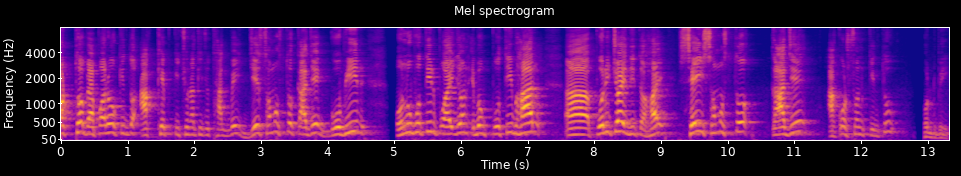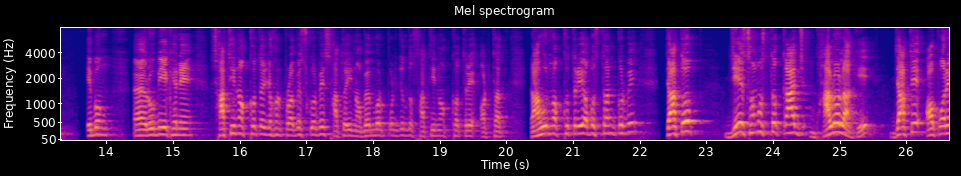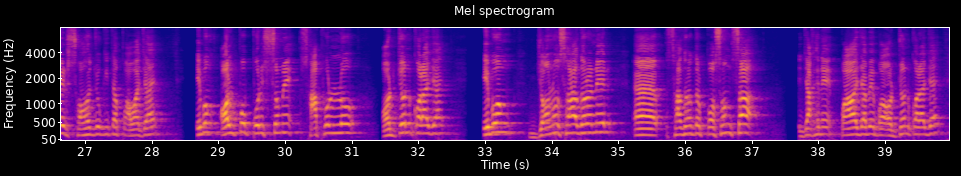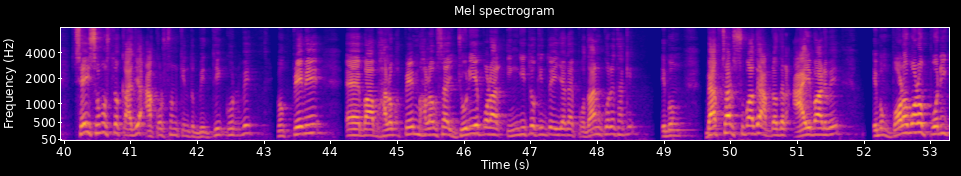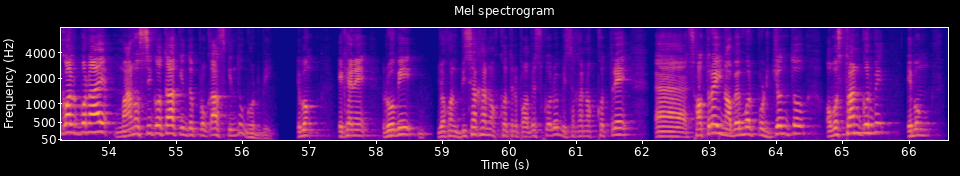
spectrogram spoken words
অর্থ ব্যাপারেও কিন্তু আক্ষেপ কিছু না কিছু থাকবেই। যে সমস্ত কাজে গভীর অনুভূতির প্রয়োজন এবং প্রতিভার পরিচয় দিতে হয়, সেই সমস্ত কাজে আকর্ষণ কিন্তু ঘটবেই। এবং রবি এখানে সাথী নক্ষত্রে যখন প্রবেশ করবে, সাতই নভেম্বর পর্যন্ত সাথী নক্ষত্রে অর্থাৎ রাহু নক্ষত্রে অবস্থান করবে। জাতক, যে সমস্ত কাজ ভালো লাগে যাতে অপরের সহযোগিতা পাওয়া যায় এবং অল্প পরিশ্রমে সাফল্য অর্জন করা যায় এবং জনসাধারণের সাধারণত প্রশংসা যেখানে পাওয়া যাবে বা অর্জন করা যায়, সেই সমস্ত কাজে আকর্ষণ কিন্তু বৃদ্ধি ঘটবে এবং প্রেমে বা ভালো, প্রেম ভালোবাসায় জড়িয়ে পড়ার ইঙ্গিতও কিন্তু এই জায়গায় প্রদান করে থাকে এবং ব্যবসার সুবাদে আপনাদের আয় বাড়বে। এবং বড় বড় পরিকল্পনায় মানসিকতা কিন্তু প্রকাশ কিন্তু ঘটবেই এবং এখানে রবি যখন বিশাখা নক্ষত্রে প্রবেশ করবে, বিশাখা নক্ষত্রে সতেরোই নভেম্বর পর্যন্ত অবস্থান করবে এবং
